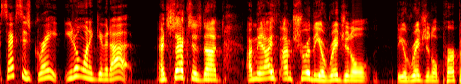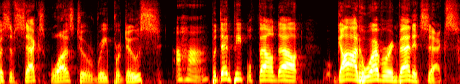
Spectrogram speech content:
sex is great. You don't want to give it up. And sex is not. I mean, I, I'm sure the original the original purpose of sex was to reproduce. Uh huh. But then people found out God, whoever invented sex,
